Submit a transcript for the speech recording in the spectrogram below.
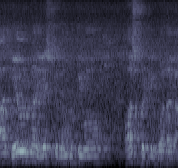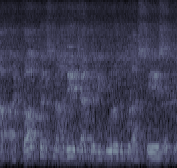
ಆ ದೇವ್ರನ್ನ ಎಷ್ಟು ನಂಬುತ್ತೀವೋ ಹಾಸ್ಪಿಟ್ಲಿಗೆ ಹೋದಾಗ ಆ ಡಾಕ್ಟರ್ಸ್ನ ಅದೇ ಜಾಗದಲ್ಲಿ ಕೂರೋದು ಕೂಡ ಅಷ್ಟೇ ಸತ್ಯ.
